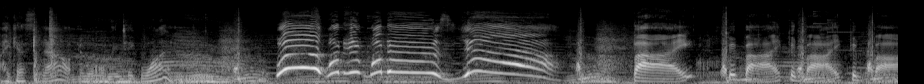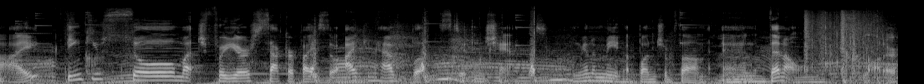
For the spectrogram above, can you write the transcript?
I guess now it will only take one. Woo! One hit wonders! Yeah! Bye. Goodbye, goodbye, goodbye. Thank you so much for your sacrifice so I can have books to enchant. I'm gonna meet a bunch of them and then I'll slaughter.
